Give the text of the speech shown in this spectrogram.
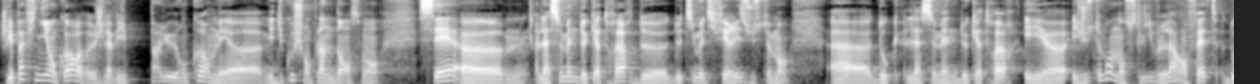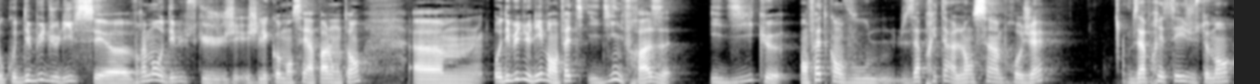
Je ne l'ai pas fini encore, euh, je l'avais pas lu encore, mais, mais du coup, je suis en plein dedans en ce moment. C'est La semaine de 4 heures de, de Timothy Ferris, justement. Donc, la semaine de 4 heures. Et, et justement, dans ce livre-là, en fait, donc au début du livre, c'est vraiment au début, puisque je, l'ai commencé à pas longtemps. Au début du livre, en fait, il dit une phrase il dit que, en fait, quand vous vous apprêtez à lancer un projet, vous apprêtez justement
